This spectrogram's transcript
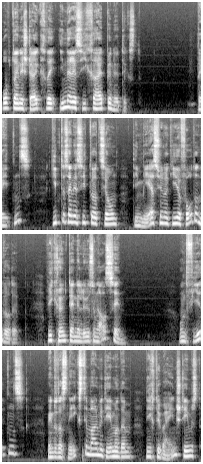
ob du eine stärkere innere Sicherheit benötigst. Drittens, gibt es eine Situation, die mehr Synergie erfordern würde? Wie könnte eine Lösung aussehen? Und viertens, wenn du das nächste Mal mit jemandem nicht übereinstimmst,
